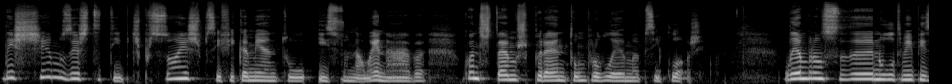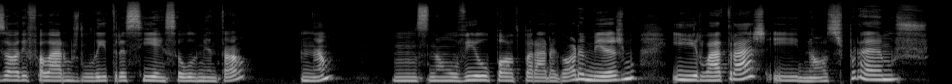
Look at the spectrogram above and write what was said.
deixemos este tipo de expressões, especificamente o isso não é nada, quando estamos perante um problema psicológico. Lembram-se de, no último episódio, falarmos de literacia em saúde mental? Não? Hum, se não ouviu, pode parar agora mesmo e ir lá atrás e nós esperamos.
